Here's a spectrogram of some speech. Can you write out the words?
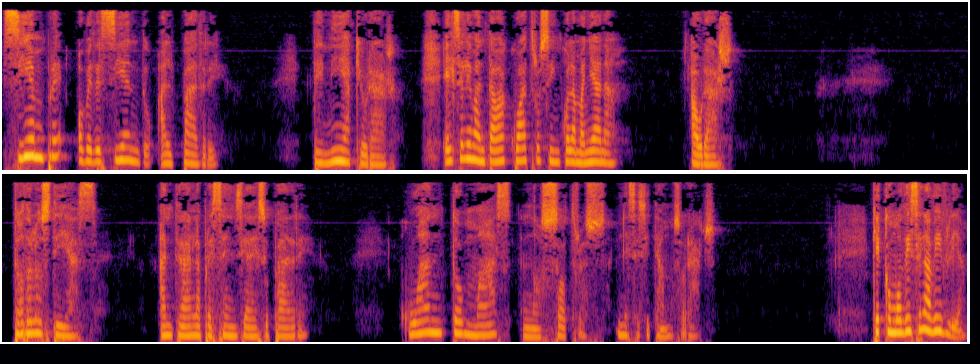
siempre obedeciendo al Padre, tenía que orar. Él se levantaba cuatro o cinco la mañana a orar. Todos los días a entrar en la presencia de su Padre. ¿Cuánto más nosotros necesitamos orar? Que como dice la Biblia,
